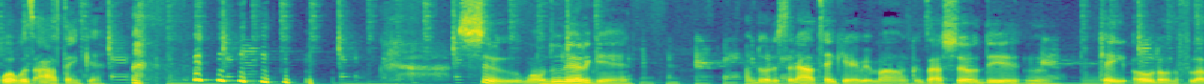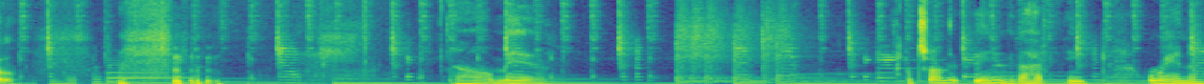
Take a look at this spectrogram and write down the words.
what was I thinking? Shoot, won't do that again. My daughter said, I'll take care of it, mom, because I sure did. Mm. Old on the floor. oh, man. I'm trying to think. I have any random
